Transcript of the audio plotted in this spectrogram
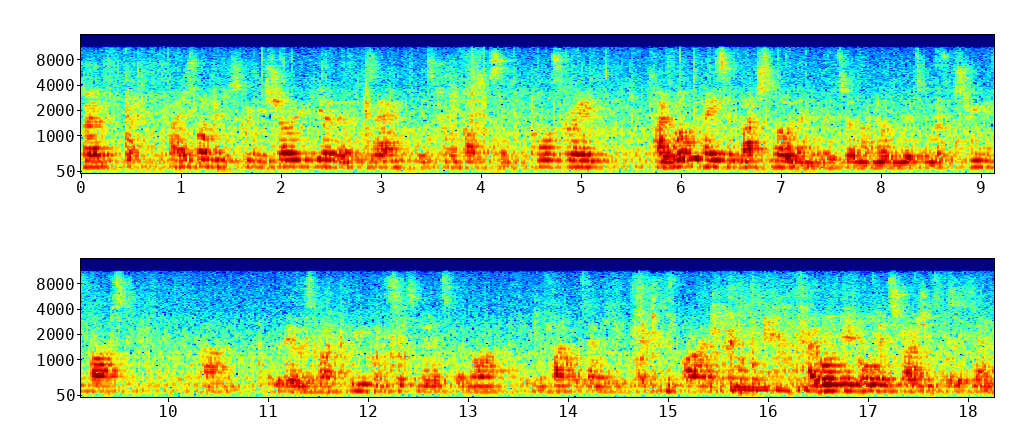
But I just wanted to just quickly show you here the exam is 25% of the course grade. I will pace it much slower than the midterm. I know the midterm was extremely fast. Um, there was about 3.6 minutes but not In the final exam, it be five. I will give all the instructions for the exam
